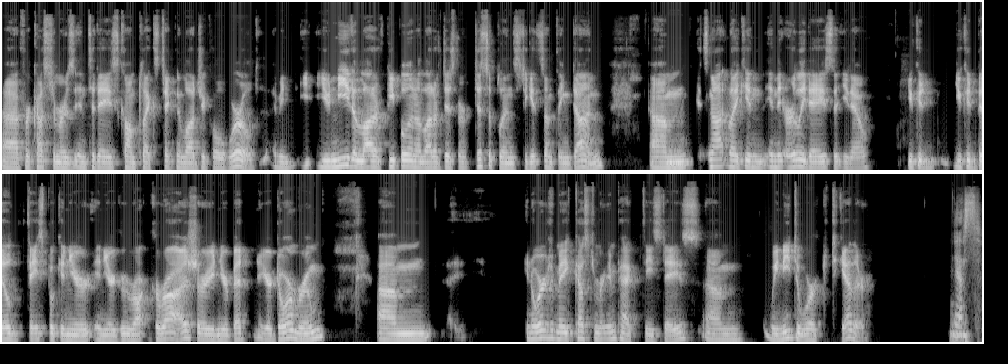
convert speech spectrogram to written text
uh, for customers in today's complex technological world. I mean, you need a lot of people in a lot of different disciplines to get something done. Um, mm-hmm. it's not like in in the early days that you know you could you could build Facebook in your in your garage or in your bed your dorm room. Um, in order to make customer impact these days, um, we need to work together. Yes,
